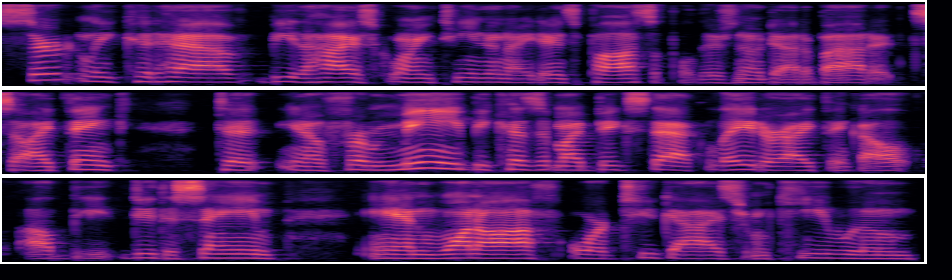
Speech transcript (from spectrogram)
certainly could have be the highest scoring team tonight. It's possible. There's no doubt about it. So I think to you know, for me, because of my big stack later, I think I'll I'll be do the same and one off or two guys from Kiwoom.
